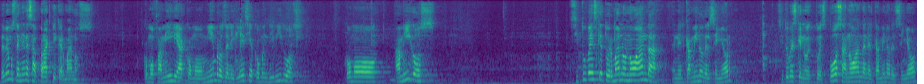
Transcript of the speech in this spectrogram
Debemos tener esa práctica, hermanos, como familia, como miembros de la iglesia, como individuos, como amigos, si tú ves que tu hermano no anda en el camino del Señor, si tú ves que tu esposa no anda en el camino del Señor,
